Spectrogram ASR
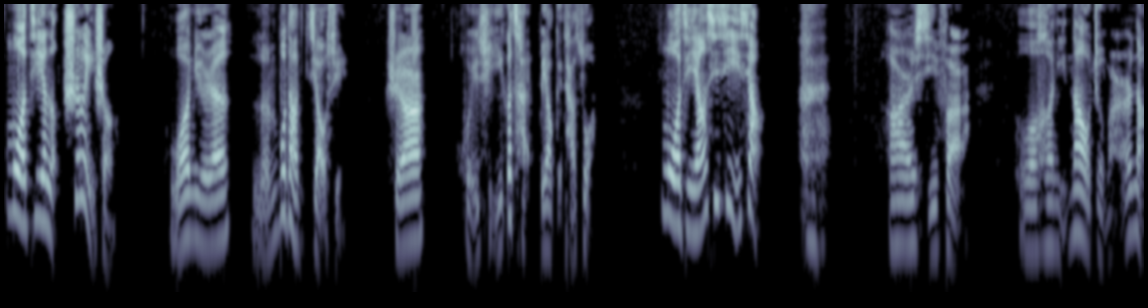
莫姬冷嗤了一声：“我女人轮不到你教训。水儿，回去一个菜不要给她做。”莫景阳嘻嘻一笑：“ 儿媳妇儿。”我和你闹着玩呢，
